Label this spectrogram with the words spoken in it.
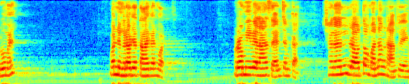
รู้ไหมวันหนึ่งเราจะตายกันหมด เรามีเวลาแสนจำกัด ฉะนั้นเราต้องมานั่งถามตัวเอง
